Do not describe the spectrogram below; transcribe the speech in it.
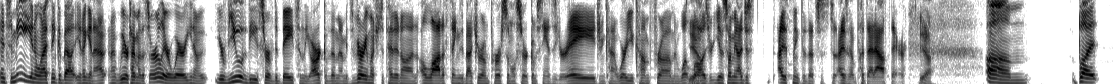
and to me you know when i think about you know again I, we were talking about this earlier where you know your view of these sort of debates and the arc of them i mean it's very much dependent on a lot of things about your own personal circumstances your age and kind of where you come from and what Yeah. laws you're you know so i mean i just i just think that that's just i just gotta put that out there Yeah. Um, but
